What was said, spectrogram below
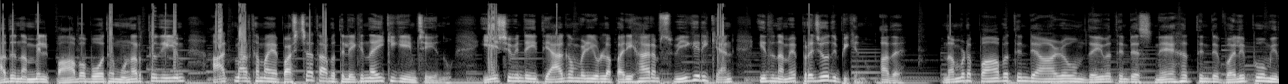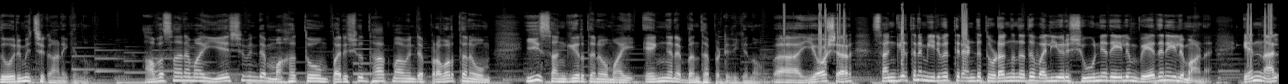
അത് നമ്മിൽ പാപബോധം ഉണർത്തുകയും ആത്മാർത്ഥമായ പശ്ചാത്താപത്തിലേക്ക് നയിക്കുകയും ചെയ്യുന്നു. യേശുവിന്റെ ഈ ത്യാഗം വഴിയുള്ള പരിഹാരം സ്വീകരിക്കാൻ ഇത് നമ്മെ പ്രചോദിപ്പിക്കുന്നു. അതെ നമ്മുടെ പാപത്തിന്റെ ആഴവും ദൈവത്തിന്റെ സ്നേഹത്തിന്റെ വലിപ്പവും ഇത് ഒരുമിച്ച് കാണിക്കുന്നു. അവസാനമായി യേശുവിന്റെ മഹത്വവും പരിശുദ്ധാത്മാവിന്റെ പ്രവർത്തനവും ഈ സങ്കീർത്തനവുമായി എങ്ങനെ ബന്ധപ്പെട്ടിരിക്കുന്നു? യോഷർ സങ്കീർത്തനം ഇരുപത്തിരണ്ട് തുടങ്ങുന്നത് വലിയൊരു ശൂന്യതയിലും വേദനയിലുമാണ്. എന്നാൽ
